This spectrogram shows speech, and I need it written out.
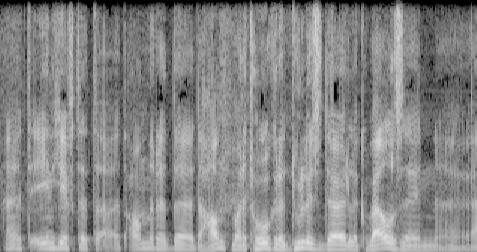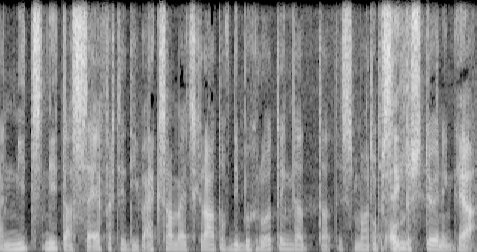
Hè, Het een geeft het, het andere de, de hand, maar het hogere doel is duidelijk welzijn. eh, en niet, niet dat cijfertje, die werkzaamheidsgraad of die begroting, dat, dat is maar zich. ondersteuning. Ja,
